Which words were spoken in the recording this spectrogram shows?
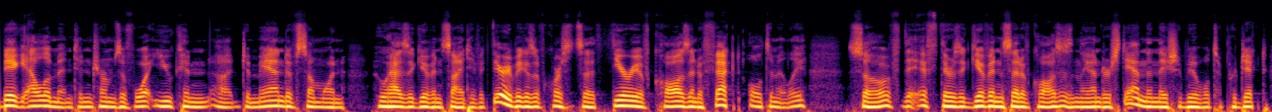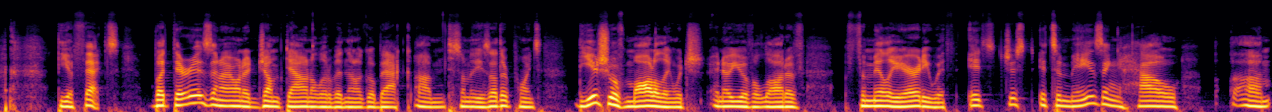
big element in terms of what you can uh, demand of someone who has a given scientific theory, because of course it's a theory of cause and effect ultimately. So if the, if there's a given set of causes and they understand, then they should be able to predict the effects. But there is, and I want to jump down a little bit, and then I'll go back um, to some of these other points. The issue of modeling, which I know you have a lot of familiarity with, it's just it's amazing how um,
